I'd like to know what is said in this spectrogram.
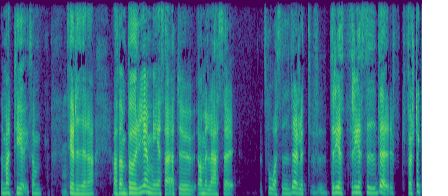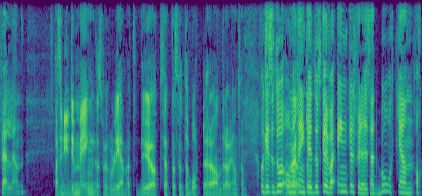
de här te, liksom, teorierna, att man börjar med så här, att du ja, men läser två sidor eller tre, tre sidor första kvällen. Alltså det är ju inte mängden som är problemet. Det är ju att sätta sig och ta bort det här andra egentligen. Okej, så då, om man tänker, inte. då ska det vara enkelt för dig, så att boken och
